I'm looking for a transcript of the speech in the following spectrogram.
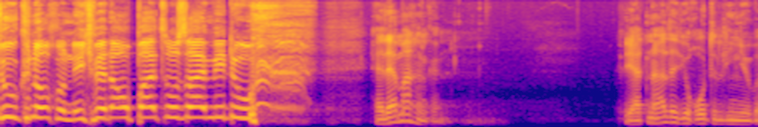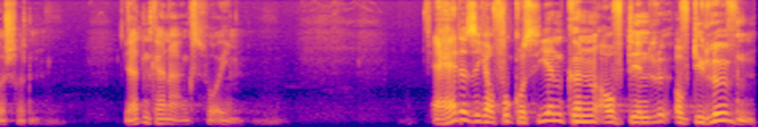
du Knochen, ich werde auch bald so sein wie du. hätte er machen können. Wir hatten alle die rote Linie überschritten. Wir hatten keine Angst vor ihm. Er hätte sich auch fokussieren können auf, den, auf die Löwen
